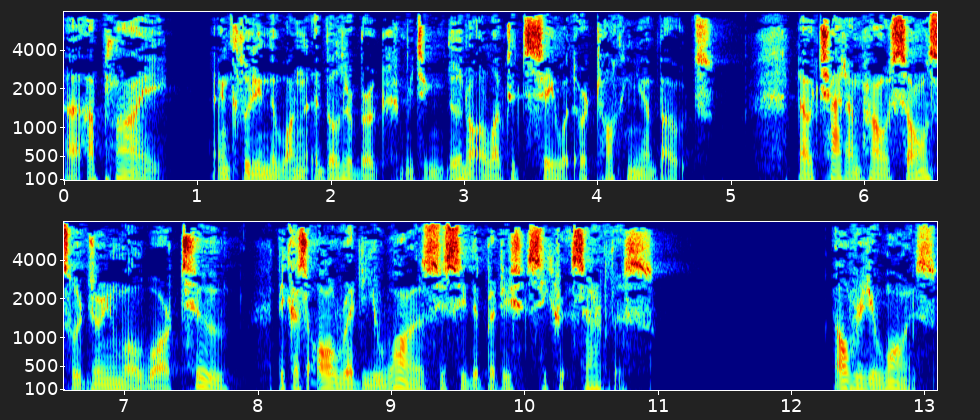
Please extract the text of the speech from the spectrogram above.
uh, apply, including the one at the Bilderberg meeting. They're not allowed to say what they're talking about. Now Chatham House also during World War II because already was, you see, the British Secret Service. Already was.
